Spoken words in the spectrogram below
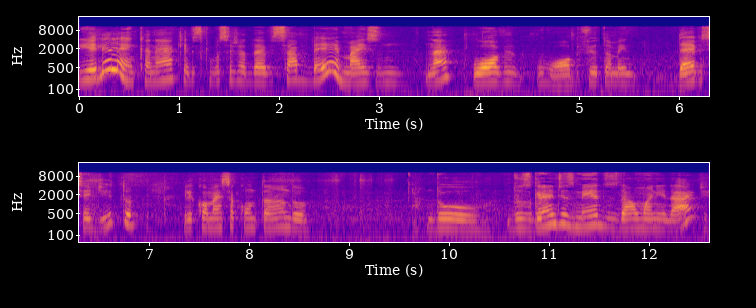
E ele elenca, né? Aqueles que você já deve saber, mas né? o, óbvio, o óbvio também deve ser dito. Ele começa contando do, dos grandes medos da humanidade.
